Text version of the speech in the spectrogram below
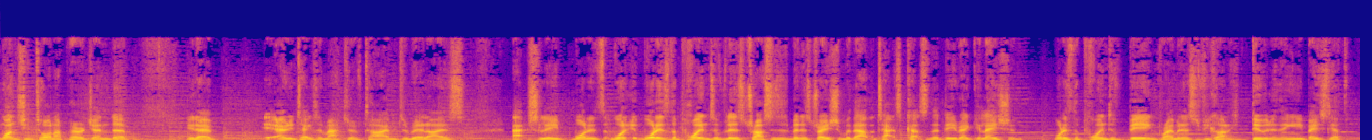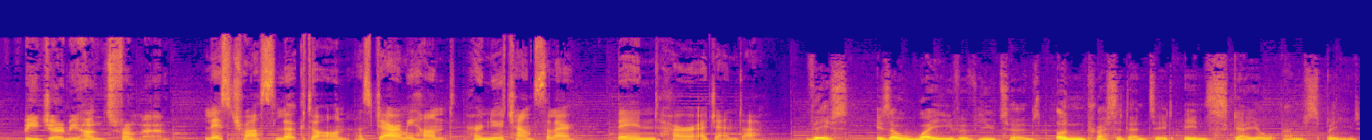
Once you've torn up her agenda, you know, it only takes a matter of time to realise actually what is what what is the point of Liz Truss's administration without the tax cuts and the deregulation? What is the point of being prime minister if you can't actually do anything? You basically have to be Jeremy Hunt's frontman. Liz Truss looked on as Jeremy Hunt, her new chancellor, binned her agenda. This is a wave of U-turns unprecedented in scale and speed.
